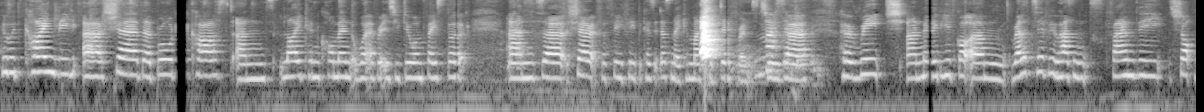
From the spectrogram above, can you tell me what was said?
who would kindly uh, share the broadcast and like and comment or whatever it is you do on Facebook, and uh, share it for Fifi because it does make a massive difference to Massive her difference. her reach. And maybe you've got a um, relative who hasn't found the shop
